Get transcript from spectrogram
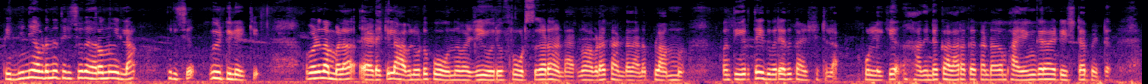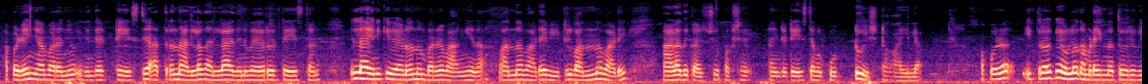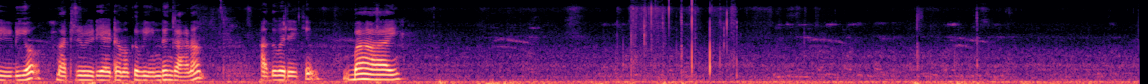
പിന്നെ ഇനി അവിടുന്ന് തിരിച്ച് വേറൊന്നുമില്ല. തിരിച്ച് വീട്ടിലേക്ക്. അപ്പോൾ നമ്മൾ ഇടയ്ക്ക് ലാവിലോട്ട് പോകുന്ന വഴി ഒരു ഫ്രൂട്ട്സ് കട കണ്ടായിരുന്നു. അവിടെ കണ്ടതാണ് പ്ലം. അപ്പം തീർത്ത ഇതുവരെ അത് കഴിച്ചിട്ടില്ല. പുള്ളിക്ക് അതിന്റെ കളറൊക്കെ കണ്ടാൽ ഭയങ്കരമായിട്ട് ഇഷ്ടപ്പെട്ട്. അപ്പോഴേ ഞാൻ പറഞ്ഞു ഇതിന്റെ ടേസ്റ്റ് അത്ര നല്ലതല്ല. ഇതിന് വേറൊരു ടേസ്റ്റാണ് ഇല്ല എനിക്ക് വേണമെന്നും പറഞ്ഞ് വാങ്ങിയതാ. വന്ന പാടെ വീട്ടിൽ വന്ന പാടെ ആളത് കഴിച്ചു. പക്ഷെ അതിന്റെ ടേസ്റ്റ് അവൾക്ക് ഒട്ടും ഇഷ്ടമായില്ല. അപ്പോൾ ഇത്രയൊക്കെ ഉള്ളൂ നമ്മുടെ ഇന്നത്തെ ഒരു വീഡിയോ. മറ്റൊരു വീഡിയോ ആയിട്ട് നമുക്ക് വീണ്ടും കാണാം. അതുവരേക്കും ബായ്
